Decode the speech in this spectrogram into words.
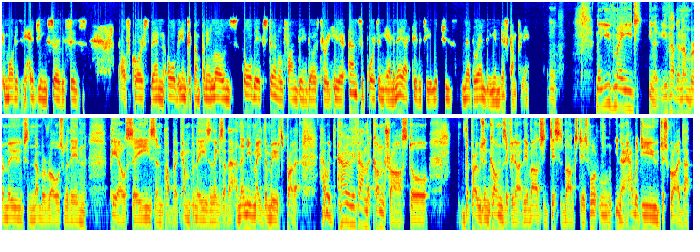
commodity hedging services. Of course, then all the intercompany loans, all the external funding goes through here, and supporting the M&A activity, which is never ending in this company. Mm. Now you've made, you know, you've had a number of moves and number of roles within PLCs and public companies and things like that, and then you've made the move to private. How would how have you found the contrast or the pros and cons, if you like, the advantages, disadvantages? What you know, how would you describe that?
